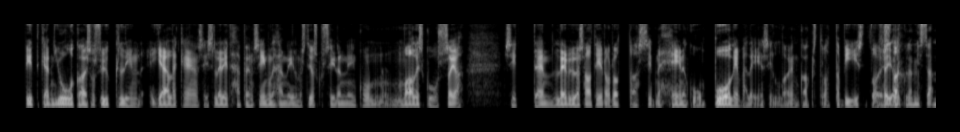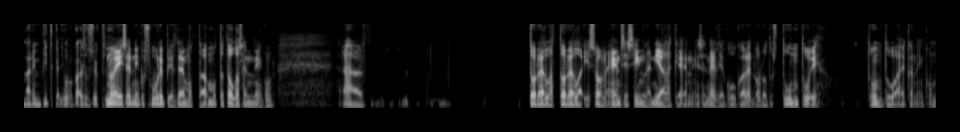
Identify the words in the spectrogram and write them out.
pitkän julkaisusyklin jälkeen, siis Let It Happen singlehän ilmestyi joskus siinä niin kuin maaliskuussa ja sitten levyä saatiin odottaa sinne heinäkuun puoliväliin silloin 2015. Se ei ole kyllä missään määrin pitkä julkaisusykli. No ei se niin kuin suurin piirtein, mutta, mutta tuollaisen niin kuin, ää, todella, todella ison ensisinglen jälkeen, niin se neljä kuukauden odotus tuntui, tuntuu aika niin kuin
